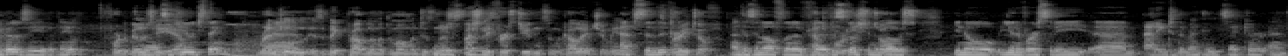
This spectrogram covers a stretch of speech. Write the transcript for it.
affordability of it, Niall. You know, Affordability, it's a yeah. huge thing. Rental Um, is a big problem at the moment, isn't it? it is, Especially for students in the college. I mean, Absolutely, it's very tough. And there's an awful lot of uh, discussion about you know university um, adding to the rental sector, and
